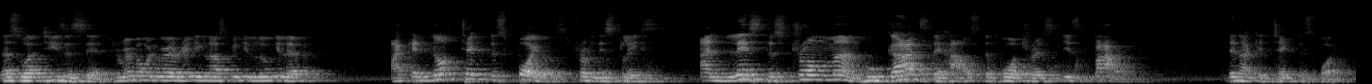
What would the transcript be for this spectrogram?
That's what Jesus said. Remember when we were reading last week in Luke 11? I cannot take the spoils from this place unless the strong man who guards the house, the fortress, is bound. Then I can take the spoils.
